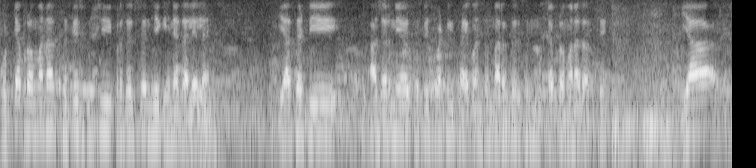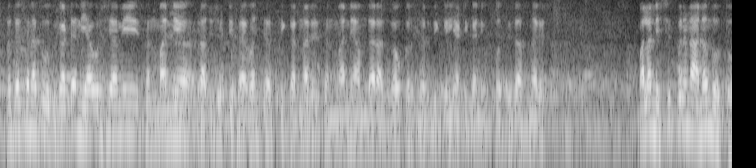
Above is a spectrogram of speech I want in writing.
मोठ्या प्रमाणात सतेज कृषी प्रदर्शन हे घेण्यात आलेलं आहे. यासाठी आदरणीय सतेज पाटील साहेबांचं मार्गदर्शन मोठ्या प्रमाणात असते. या प्रदर्शनाचं उद्घाटन यावर्षी आम्ही सन्मान्य राजू शेट्टी साहेबांच्या हस्ते करणारे सन्मान्य आमदार आजगावकर सर देखील या ठिकाणी उपस्थित असणार आहेत. मला निश्चितपणे आनंद होतो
